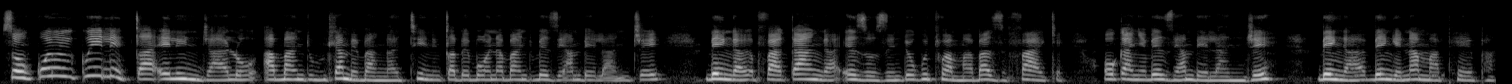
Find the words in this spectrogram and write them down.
So kwi- kwilixa elinjalo abantu mhlambe bangathini xa bebona abantu bezihambela nje bengafakanga ezo zinto kuthiwa mabazifake okanye bezihambela nje benga bengenamaphepha.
